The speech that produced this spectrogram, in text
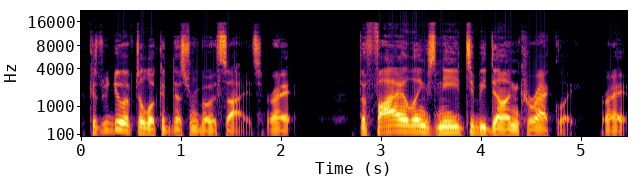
because we do have to look at this from both sides, right? The filings need to be done correctly, right?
